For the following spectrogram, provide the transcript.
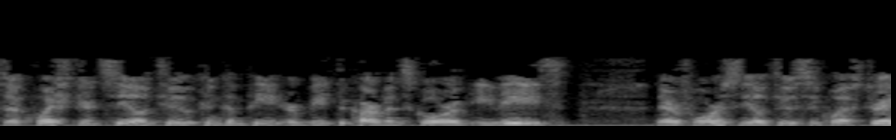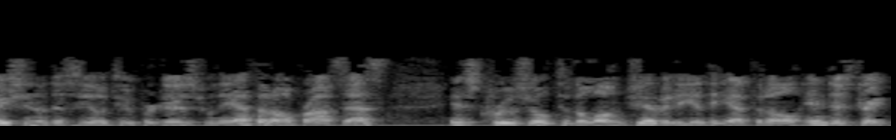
sequestered CO2 can compete or beat the carbon score of EVs. Therefore, CO2 sequestration of the CO2 produced from the ethanol process is crucial to the longevity of the ethanol industry.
